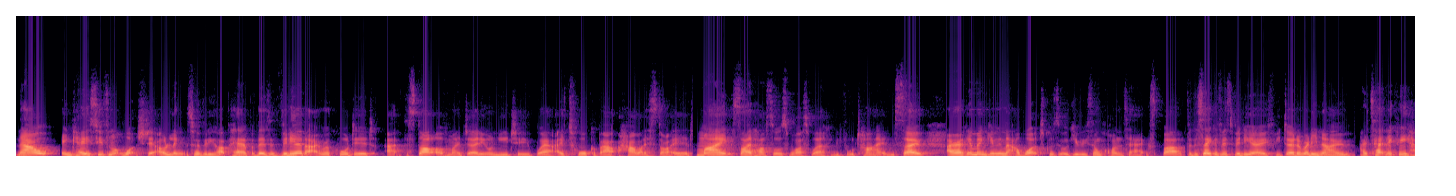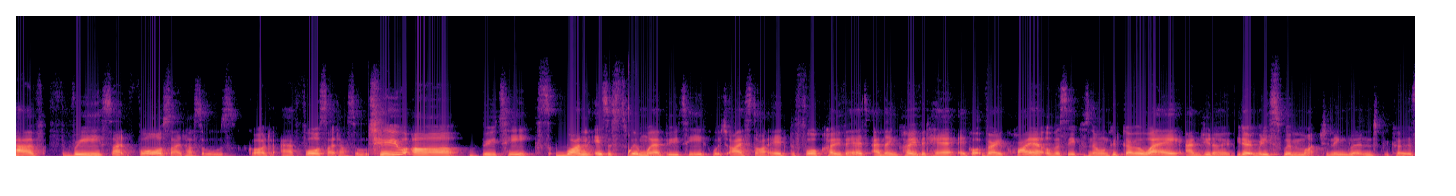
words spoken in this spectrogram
Now, in case you've not watched it, I'll link to a video up here, but there's a video that I recorded at the start of my journey on YouTube where I talk about how I started my side hustles whilst working full time. So I recommend giving that a watch because it will give you some context. But for the sake of this video, if you don't already know, I technically have three side, four side hustles. God, I have four side hustles. Two are boutiques. One is a swimwear boutique, which I started before COVID. And then COVID hit, it got very quiet, obviously, because no one could go away. And you know, you don't really swim much in England because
